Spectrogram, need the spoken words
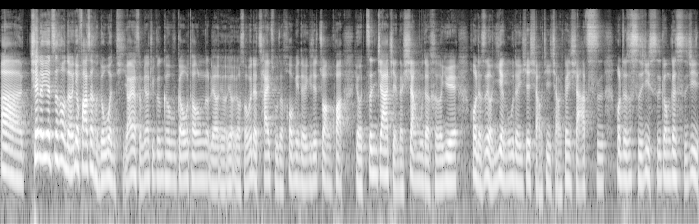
啊，签了约之后呢，又发生很多问题啊，要怎么样去跟客户沟通？有有有有所谓的拆除的后面的一些状况，有增加减的项目的合约，或者是有验屋的一些小技巧跟瑕疵，或者是实际施工跟实际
